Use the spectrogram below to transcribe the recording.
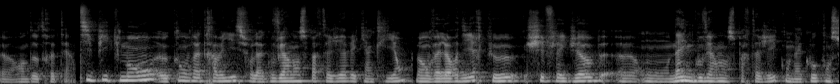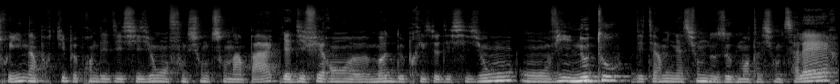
euh, en d'autres termes. Typiquement, euh, quand on va travailler sur la gouvernance partagée avec un client, ben, on va leur dire que chez chez Job, euh, on a une gouvernance partagée qu'on a co-construit. N'importe qui peut prendre des décisions en fonction de son impact. Il y a différents euh, modes de prise de décision. On vit une auto-détermination de nos augmentations de salaire,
